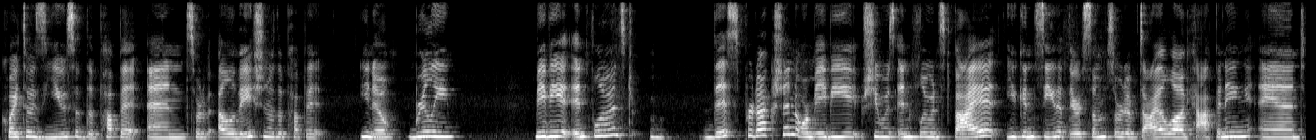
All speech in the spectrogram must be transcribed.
Cueto's use of the puppet and sort of elevation of the puppet, you know, really maybe it influenced this production or maybe she was influenced by it. You can see that there's some sort of dialogue happening and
